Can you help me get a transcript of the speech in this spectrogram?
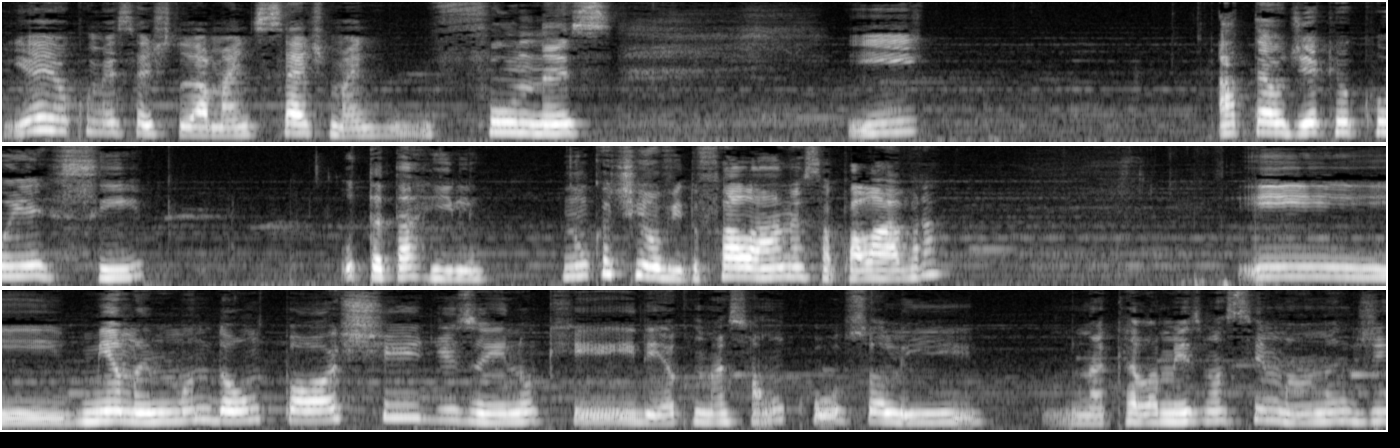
E aí eu comecei a estudar mindset, mindfulness e até o dia que eu conheci o Teta Healing. Nunca tinha ouvido falar nessa palavra, e minha mãe me mandou um post dizendo que iria começar um curso ali naquela mesma semana de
